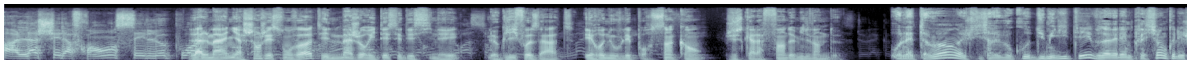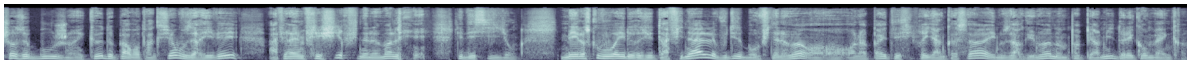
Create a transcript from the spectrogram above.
a lâché la France et le poids... L'Allemagne a changé son vote et une majorité s'est dessinée. Le glyphosate est renouvelé pour 5 ans jusqu'à la fin 2022. Honnêtement, et je dis ça avec beaucoup d'humilité, vous avez l'impression que les choses bougent et que, de par votre action, vous arrivez à faire infléchir finalement les, les décisions. Mais lorsque vous voyez le résultat final, vous dites, bon, finalement, on n'a pas été si brillant que ça et nos arguments n'ont pas permis de les convaincre.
